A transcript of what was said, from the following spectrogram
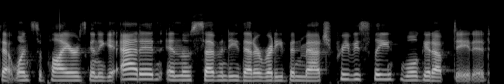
that one supplier is going to get added and those 70 that already been matched previously will get updated.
